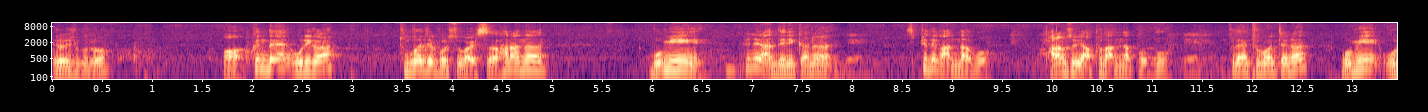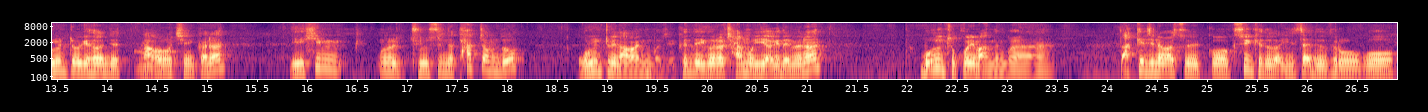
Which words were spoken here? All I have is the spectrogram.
이런 식으로. 어, 근데 우리가 두 가지를 볼 수가 있어. 하나는 몸이 회전이 안 되니까는 네. 스피드가 안 나고, 바람 소리 앞으로 안 나고고. 네. 네. 그 다음에 두 번째는 몸이 오른쪽에서 이제 막아놓치니까는 이 힘을 줄 수 있는 타점도 오른쪽에 나와 있는 거지. 근데 이거를 잘못 이해하게 되면은 모든 조건이 맞는 거야. 낮게 지나갈 수 있고 스윙 궤도가 인사이드 들어오고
